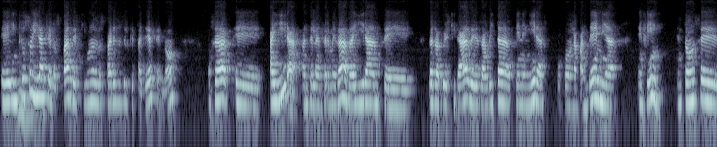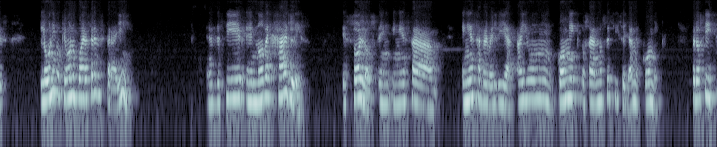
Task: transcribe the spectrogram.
Eh, incluso ir hacia los padres, si uno de los padres es el que fallece, ¿no? O sea, eh, hay ira ante la enfermedad, hay ira ante las adversidades, ahorita tienen iras con la pandemia, en fin. Entonces, lo único que uno puede hacer es estar ahí. Es decir, eh, no dejarles solos en, en, esa, en esa rebeldía. Hay un cómic, o sea, no sé si se llame cómic, pero sí,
